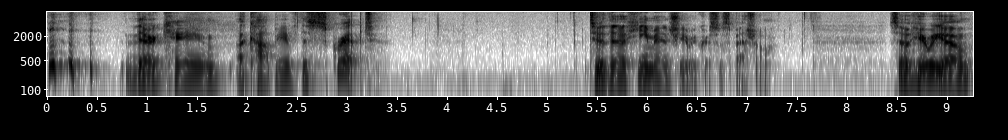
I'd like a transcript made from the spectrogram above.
there came a copy of the script to the He Man She Ra Christmas special. So here we go.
